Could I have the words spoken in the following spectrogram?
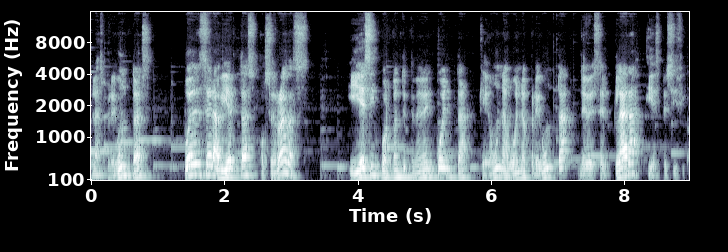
Las preguntas pueden ser abiertas o cerradas y es importante tener en cuenta que una buena pregunta debe ser clara y específica.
